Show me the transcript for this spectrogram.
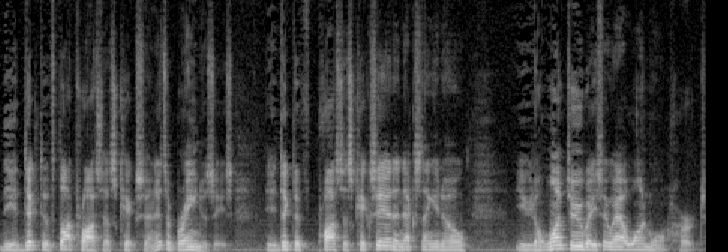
the addictive thought process kicks in. It's a brain disease. The addictive process kicks in, and next thing you know, you don't want to, but you say, well, one won't hurt.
